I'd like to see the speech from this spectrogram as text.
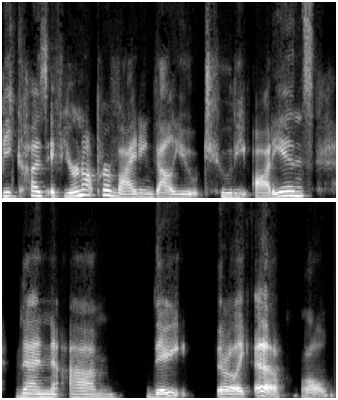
Because if you're not providing value to the audience, then um, they they're like, oh, well,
